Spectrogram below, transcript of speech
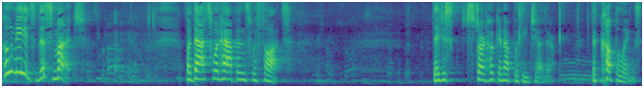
Who needs this much? That's right. But that's what happens with thoughts. They just start hooking up with each other. The couplings.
